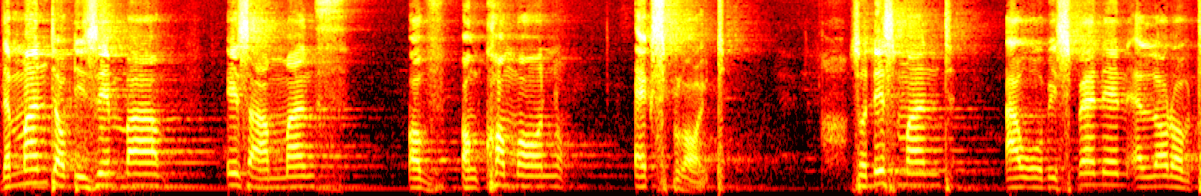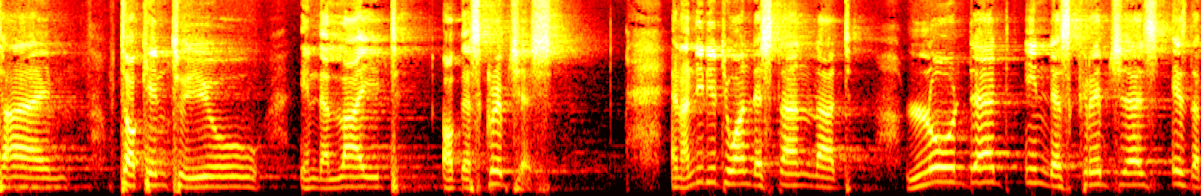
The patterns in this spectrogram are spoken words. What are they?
The month of December is our month of uncommon exploit. So this month, I will be spending a lot of time talking to you in the light of the scriptures. And I need you to understand that loaded in the scriptures is the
